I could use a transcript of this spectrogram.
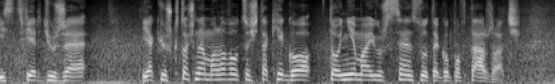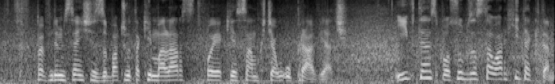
i stwierdził, że jak już ktoś namalował coś takiego, to nie ma już sensu tego powtarzać. W pewnym sensie zobaczył takie malarstwo, jakie sam chciał uprawiać. I w ten sposób został architektem.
